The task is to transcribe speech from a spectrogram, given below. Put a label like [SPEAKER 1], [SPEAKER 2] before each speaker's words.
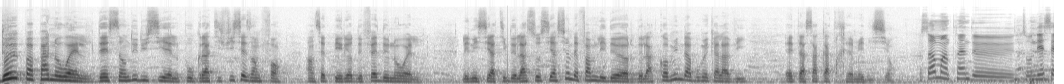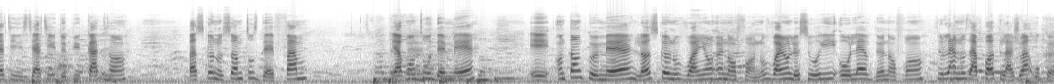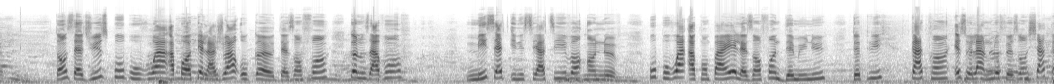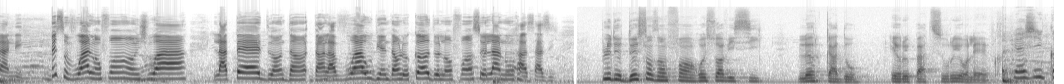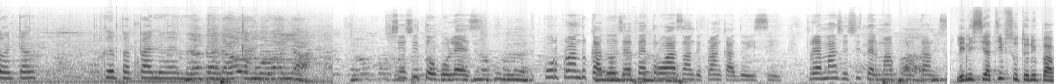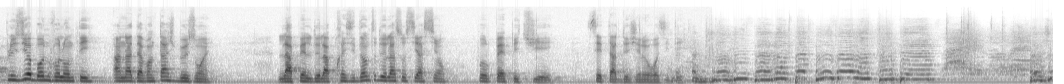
[SPEAKER 1] Deux Papa Noël descendus du ciel pour gratifier ses enfants en cette période de fête de Noël. L'initiative de l'Association des femmes leaders de la commune d'Aboumé-Calavi est à sa quatrième édition.
[SPEAKER 2] Nous sommes en train de tourner cette initiative depuis quatre ans parce que nous sommes tous des femmes et avant tout des mères. Et en tant que mère, lorsque nous voyons un enfant, nous voyons le sourire aux lèvres d'un enfant, cela nous apporte la joie au cœur. Donc c'est juste pour pouvoir apporter la joie au cœur des enfants que nous avons mis cette initiative en œuvre pour pouvoir accompagner les enfants démunis depuis 4 ans et cela nous le faisons chaque année. se voir l'enfant en joie, la paix dans, dans, la voix ou bien dans le cœur de l'enfant, cela nous rassasie.
[SPEAKER 1] Plus de 200 enfants reçoivent ici leurs cadeaux et repartent sourire aux lèvres.
[SPEAKER 3] Je suis content que Papa Noël m'a donné cadeau.
[SPEAKER 4] Je suis togolaise. Pour prendre cadeau, j'ai fait trois ans de prendre cadeau ici. Vraiment, je suis tellement contente.
[SPEAKER 1] L'initiative soutenue par plusieurs bonnes volontés en a davantage besoin. L'appel de la présidente de l'association pour perpétuer cet acte de générosité. Je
